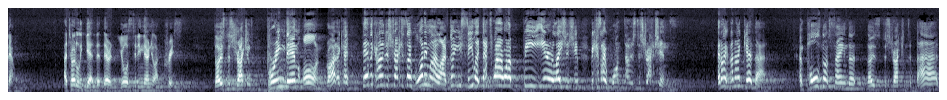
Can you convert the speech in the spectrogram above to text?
Now, I totally get that you're sitting there and you're like, Chris, those distractions, bring them on, right? Okay, they're the kind of distractions I want in my life. Don't you see? Like, that's why I want to be in a relationship because I want those distractions. And I, and I get that. And Paul's not saying that those distractions are bad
